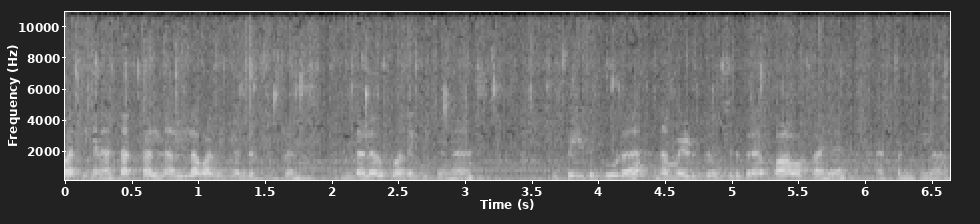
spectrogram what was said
பார்த்தீங்கன்னா தக்காளி நல்லா வதங்கி வந்துடுச்சு ஃப்ரெண்ட்ஸ் இந்த அளவுக்கு வதக்கிக்கோங்க. இப்போ இது கூட நம்ம எடுத்து வச்சுருக்கிற பாவக்காயை ஆட் பண்ணிக்கலாம்.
